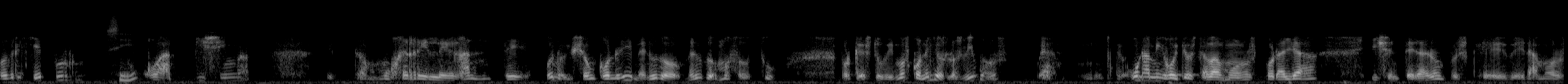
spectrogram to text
Audrey Hepburn, sí. guapísima, una mujer elegante. Bueno, y Sean Connery, menudo, menudo mozo tú, porque estuvimos con ellos, los vimos. Un amigo y yo estábamos por allá y se enteraron pues que éramos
